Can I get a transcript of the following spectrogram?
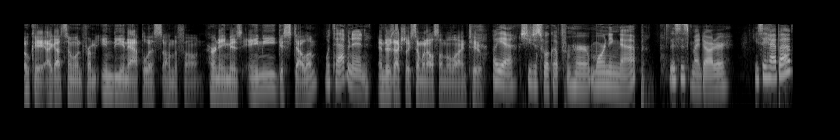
Okay, I got someone from Indianapolis on the phone. Her name is Amy Gastelum, What's happening? and there's actually someone else on the line too. Oh, yeah. She just woke up from her morning nap. This is my daughter. You say hi, Bob?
